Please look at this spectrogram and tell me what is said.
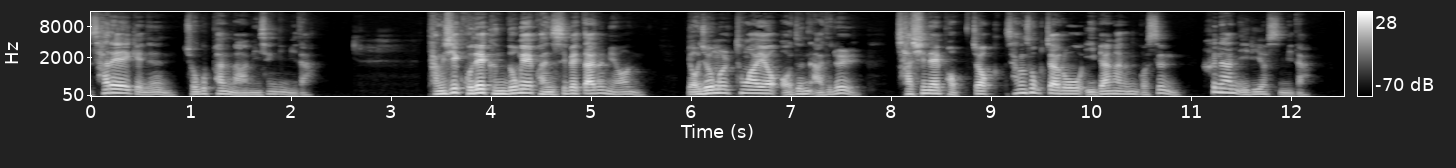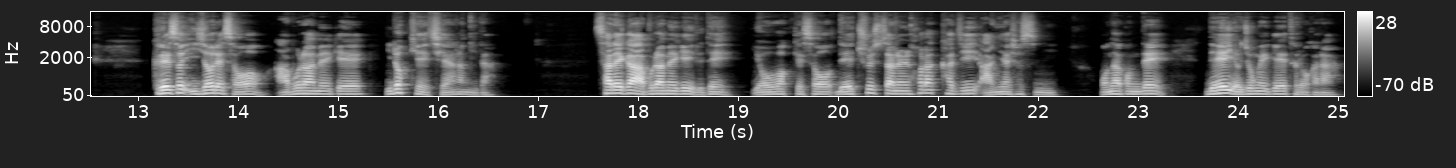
사례에게는 조급한 마음이 생깁니다. 당시 고대 근동의 관습에 따르면 여종을 통하여 얻은 아들을 자신의 법적 상속자로 입양하는 것은 흔한 일이었습니다. 그래서 2절에서 아브라함에게 이렇게 제안합니다. 사례가 아브라함에게 이르되 여호와께서 내 출산을 허락하지 아니하셨으니 원하건대 내 여종에게 들어가라.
